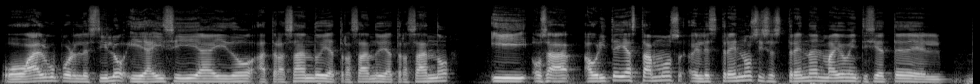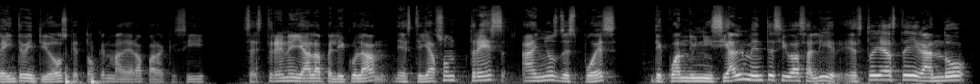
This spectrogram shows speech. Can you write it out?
o algo por el estilo y de ahí sí ha ido atrasando y atrasando y atrasando. Y, o sea, ahorita ya estamos, el estreno, si se estrena en mayo 27 del 2022, que toquen madera para que sí se estrene ya la película, este, ya son tres años después de cuando inicialmente se iba a salir. Esto ya está llegando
